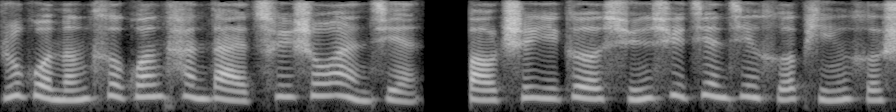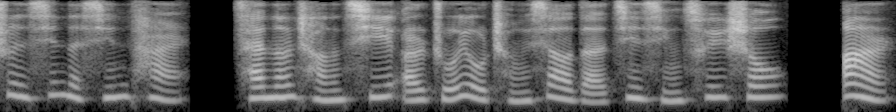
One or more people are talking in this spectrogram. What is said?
如果能客观看待催收案件，保持一个循序渐进、和平和顺心的心态，才能长期而卓有成效的进行催收。二、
